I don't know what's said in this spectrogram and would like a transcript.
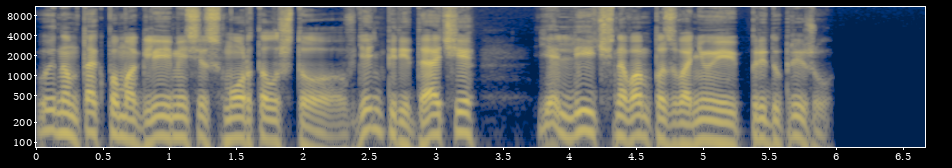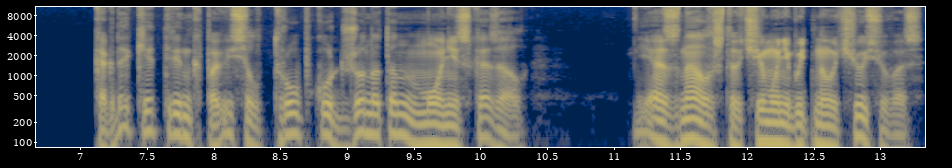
вы нам так помогли, миссис Мортал, что в день передачи я лично вам позвоню и предупрежу. Когда Кеттринг повесил трубку, Джонатан Мони сказал, «Я знал, что чему-нибудь научусь у вас.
